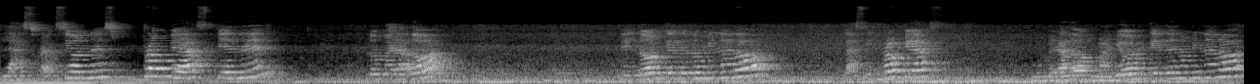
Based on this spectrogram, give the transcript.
Las fracciones propias tienen numerador menor que el denominador. Las impropias, numerador mayor que el denominador.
